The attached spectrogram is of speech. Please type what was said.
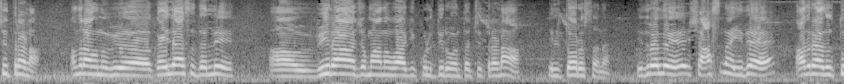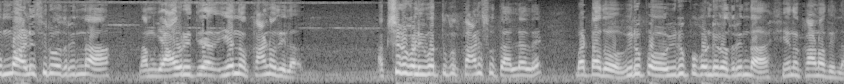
ಚಿತ್ರಣ. ಅಂದರೆ ಅವನು ಕೈಲಾಸದಲ್ಲಿ ವೀರಾಜಮಾನವಾಗಿ ಕುಳಿತಿರುವಂಥ ಚಿತ್ರಣ ಇಲ್ಲಿ ತೋರಿಸ್ತಾನೆ. ಇದರಲ್ಲಿ ಶಾಸನ ಇದೆ, ಆದರೆ ಅದು ತುಂಬ ಅಳಿಸಿರುವುದರಿಂದ ನಮ್ಗೆ ಯಾವ ರೀತಿಯ ಏನು ಕಾಣೋದಿಲ್ಲ. ಅಕ್ಷರಗಳು ಇವತ್ತಿಗೂ ಕಾಣಿಸುತ್ತೆ ಅಲ್ಲಲ್ಲಿ ಬಟ್ ಅದು ವಿರೂಪ, ವಿರೂಪಗೊಂಡಿರೋದ್ರಿಂದ ಏನು ಕಾಣೋದಿಲ್ಲ.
